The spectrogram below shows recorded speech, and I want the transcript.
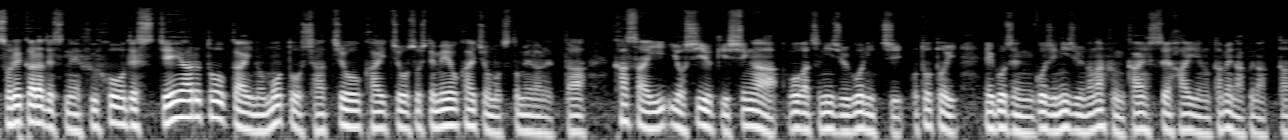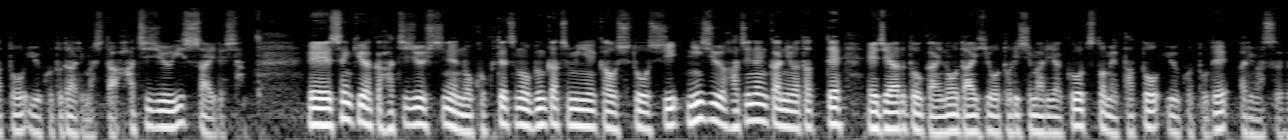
それからですね訃報です。JR 東海の元社長会長そして名誉会長も務められた笠井義行氏が5月25日おととい午前5時27分間質性肺炎のため亡くなったということでありました。81歳でした。えー、1987年の国鉄の分割民営化を主導し28年間にわたって、えー、JR 東海の代表取締役を務めたということであります。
